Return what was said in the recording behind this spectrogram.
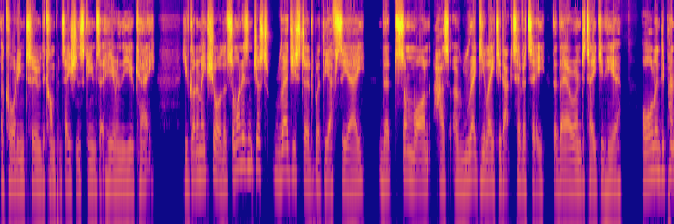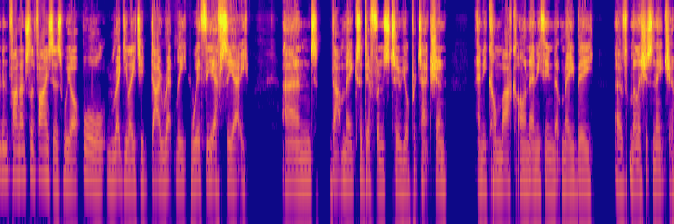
according to the compensation schemes that here in the UK. You've got to make sure that someone isn't just registered with the FCA, that someone has a regulated activity that they are undertaking here. All independent financial advisors, we are all regulated directly with the FCA. And that makes a difference to your protection, any comeback on anything that may be of malicious nature.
